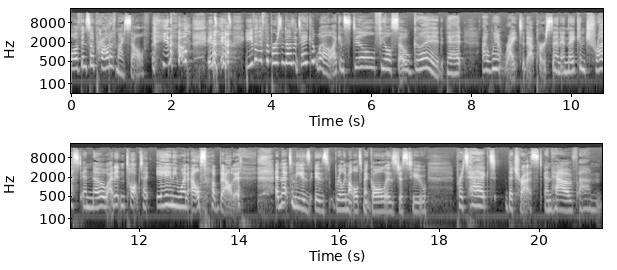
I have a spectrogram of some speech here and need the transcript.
oh, I've been so proud of myself. you know, it's, it's even if the person doesn't take it well, I can still feel so good that I went right to that person and they can trust and know I didn't talk to anyone else about it. And that to me is is really my ultimate goal is just to protect the trust and have um,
